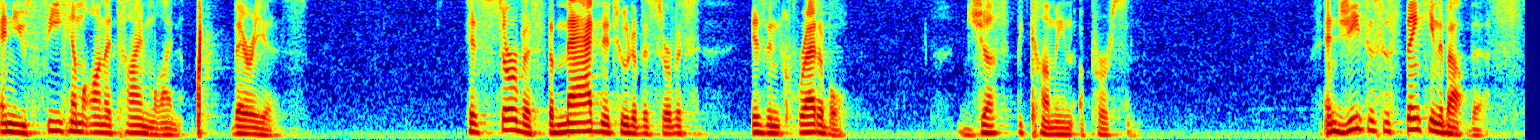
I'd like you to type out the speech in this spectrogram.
and you see him on a timeline. There he is. His service, the magnitude of his service, is incredible. Just becoming a person. And Jesus is thinking about this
